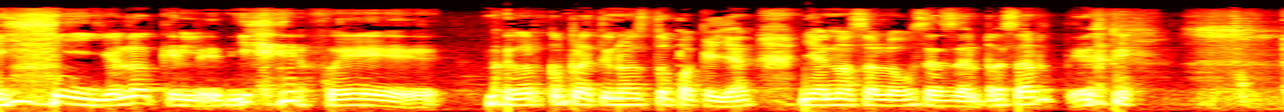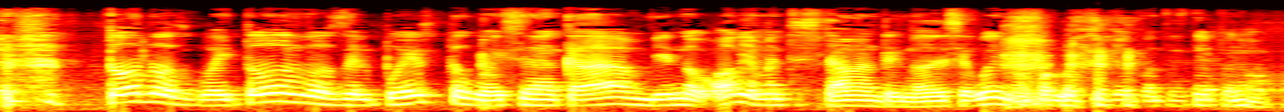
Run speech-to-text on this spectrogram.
Y yo lo que le dije fue, mejor cómprate uno esto para que ya, ya no solo uses el resorte. güey. Todos, güey, todos los del puesto, güey, se acababan viendo. Obviamente se estaban riendo de ese güey, no por lo que yo contesté, pero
